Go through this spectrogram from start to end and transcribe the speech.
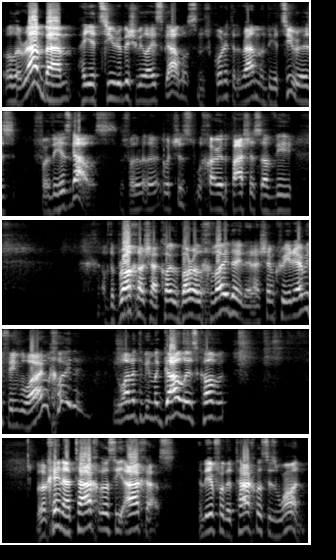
Well, the Rambam, Hayitzira Bishvilais Galus, and according to the Rambam, the Yitzira is for the Hizgalus, for the, which is the Pashas of the of the bracha Shakoil Baral Chvayde, that Hashem created everything. Why Chvayde? He wanted to be Megal is covered. And therefore the Tachlis is one.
